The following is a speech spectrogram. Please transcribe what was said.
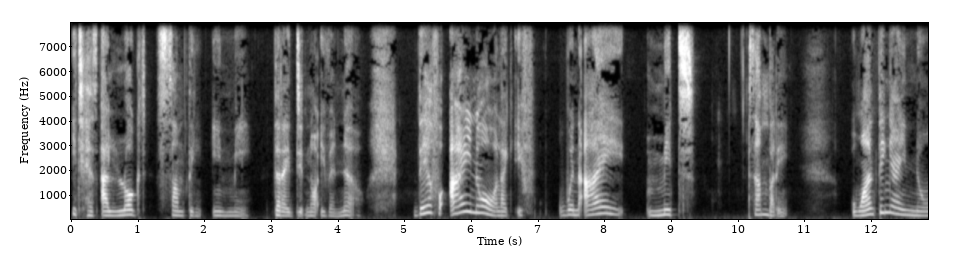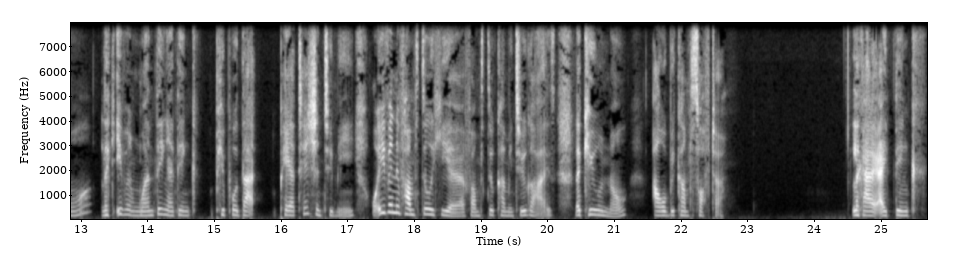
it has unlocked something in me that I did not even know. Therefore, I know like if when I meet somebody, one thing I know, like even one thing I think people that pay attention to me, or even if I'm still here, if I'm still coming to you guys, like you know, I will become softer. Like I, I think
